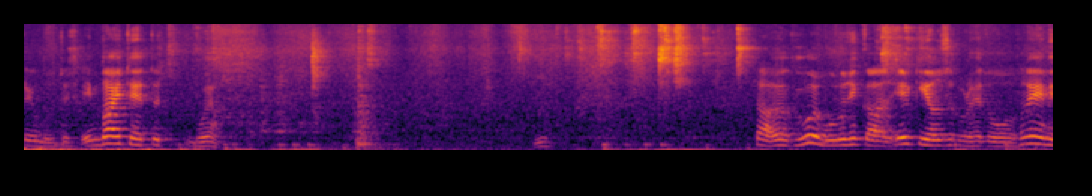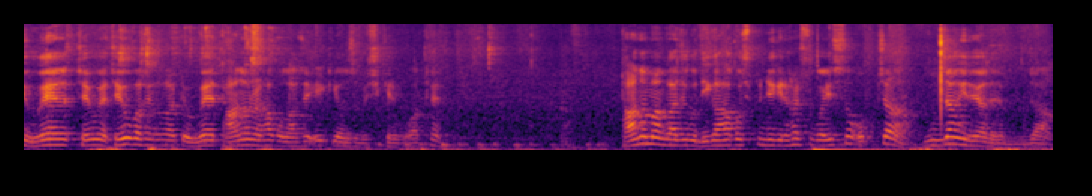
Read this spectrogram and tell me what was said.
이거 무슨 뜻이야? 인바이트의 뜻 뭐야? 자, 그걸 모르니까 읽기 연습을 해도 선생님이 왜 재우야 재우가 생각할 때 왜 단어를 하고 나서 읽기 연습을 시키는 것 같아? 단어만 가지고 네가 하고 싶은 얘기를 할 수가 있어? 없잖아. 문장이 돼야 되잖아. 문장.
